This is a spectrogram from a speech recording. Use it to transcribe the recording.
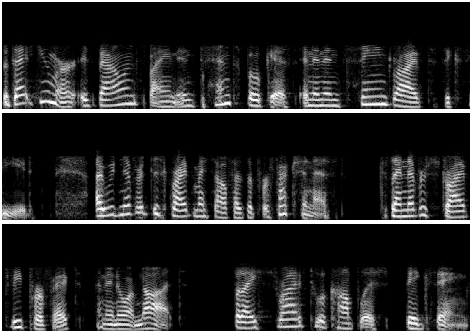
But that humor is balanced by an intense focus and an insane drive to succeed. I would never describe myself as a perfectionist because I never strive to be perfect, and I know I'm not, but I strive to accomplish big things.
